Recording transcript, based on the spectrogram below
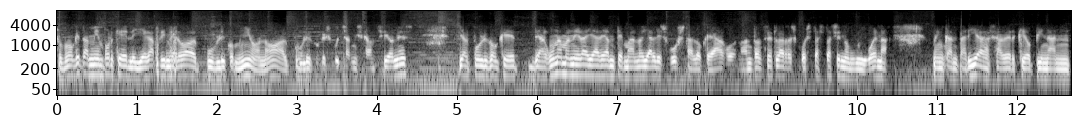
supongo que también porque le llega primero al público mío, ¿no? Al público que escucha mis canciones y al público que de alguna manera ya de antemano ya les gusta lo que hago, ¿no? Entonces la respuesta está siendo muy buena. Me encantaría saber qué opinan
